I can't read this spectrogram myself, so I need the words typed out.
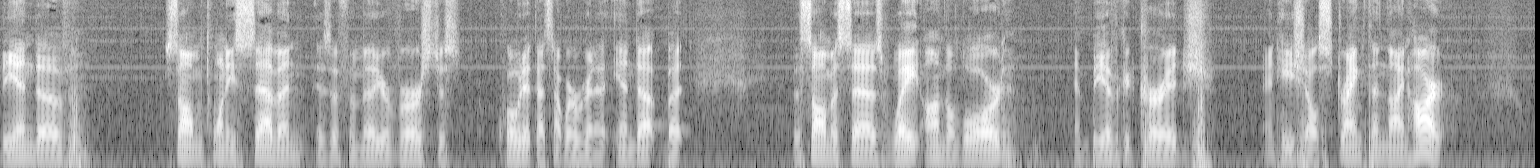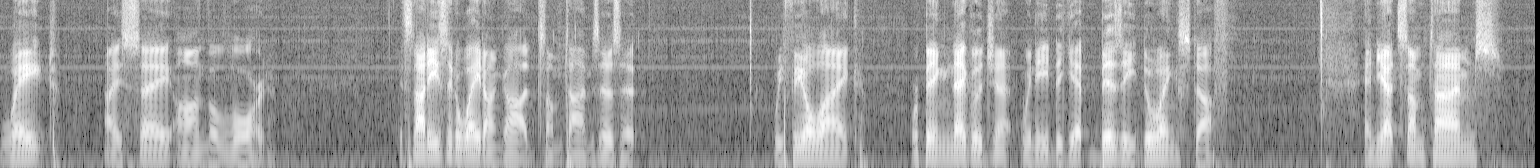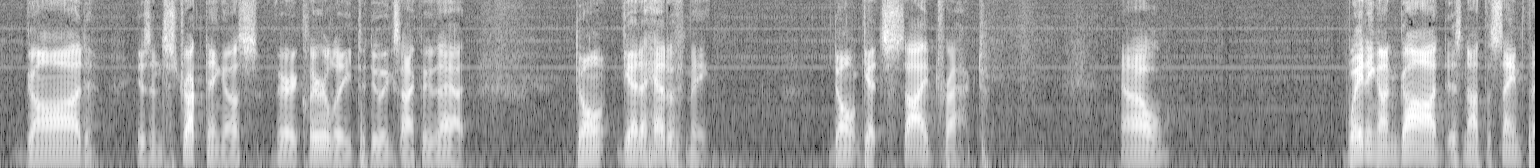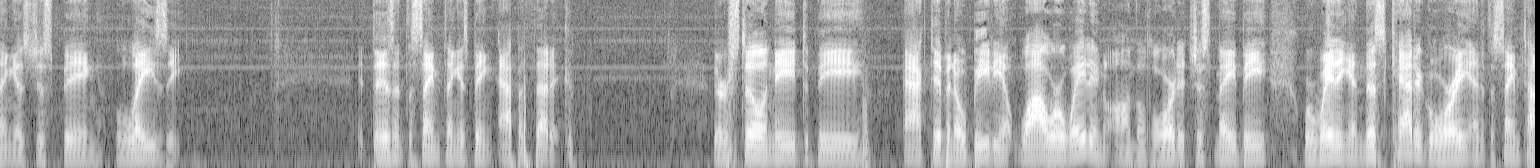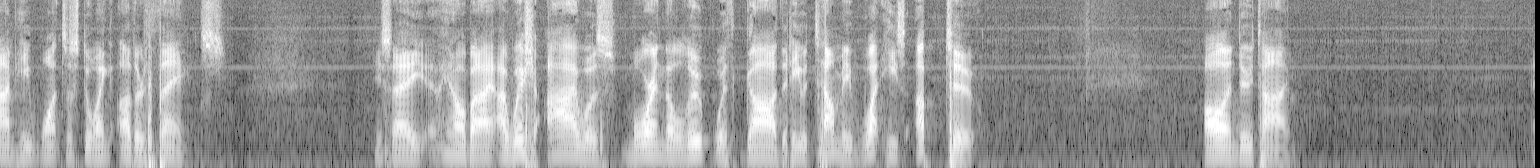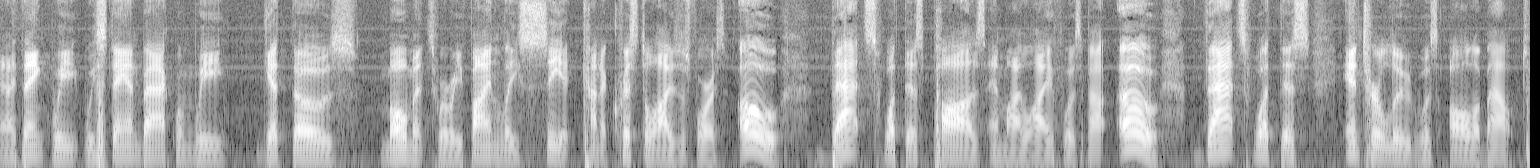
The end of Psalm 27 is a familiar verse. Just quote it. That's not where we're going to end up, but the psalmist says, Wait on the Lord and be of good courage, and he shall strengthen thine heart. Wait, I say, on the Lord. It's not easy to wait on God sometimes, is it? We feel like we're being negligent. We need to get busy doing stuff. And yet, sometimes God is instructing us very clearly to do exactly that. Don't get ahead of me. Don't get sidetracked. Now, waiting on God is not the same thing as just being lazy. It isn't the same thing as being apathetic. There's still a need to be active and obedient while we're waiting on the Lord. It just may be we're waiting in this category, and at the same time, He wants us doing other things. You say, you know, but I, I wish I was more in the loop with God, that He would tell me what He's up to. All in due time. And I think we, we stand back when we get those moments where we finally see it kind of crystallizes for us. Oh, that's what this pause in my life was about. Oh, that's what this interlude was all about.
